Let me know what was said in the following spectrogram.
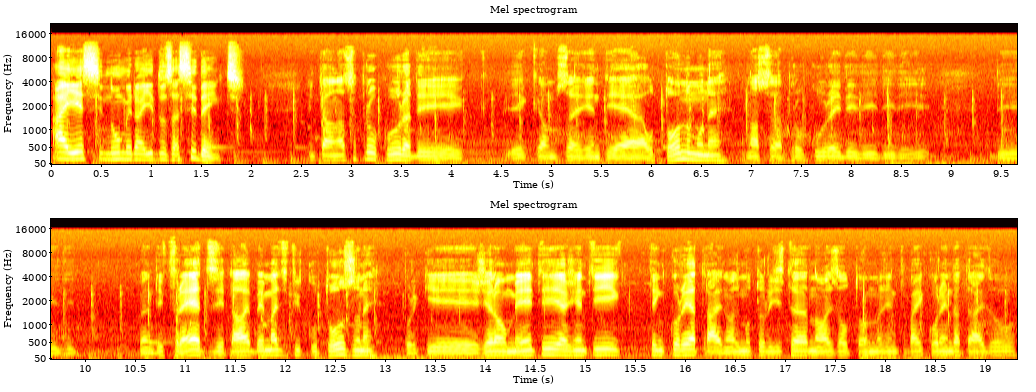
a esse número aí dos acidentes? Então, nossa procura de como a gente é autônomo, né? Nossa procura de, de, de, de, de fretes e tal é bem mais dificultoso, né? Porque geralmente a gente tem que correr atrás. Nós motoristas, nós autônomos, a gente vai correndo atrás do,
